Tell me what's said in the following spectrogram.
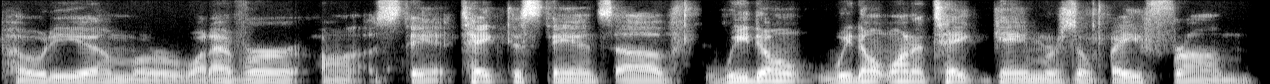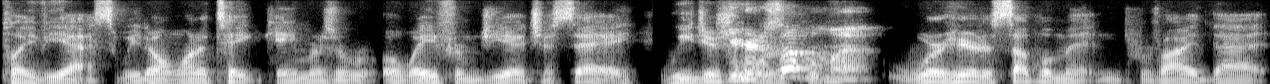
podium or whatever, uh, stand, take the stance of we don't, we don't want to take gamers away from Play VS. We don't want to take gamers away from GHSA. We just here to supplement. We're here to supplement and provide that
